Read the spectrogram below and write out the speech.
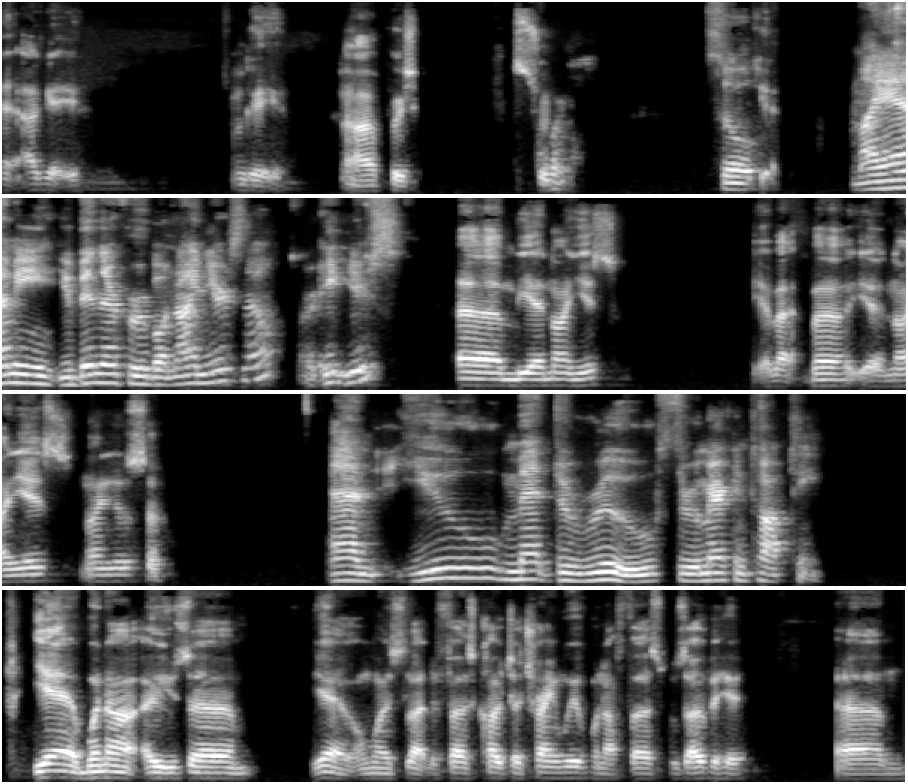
yeah, I get you. I get you. I appreciate it. It's true. So, yeah. Miami, you've been there for about nine years now, or eight years? Um, yeah, nine years. Yeah, about, about yeah, nine years, nine years or so. And you met Daru through American Top Team. Yeah, when I, I was um, yeah, almost like the first coach I trained with when I first was over here. Um,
